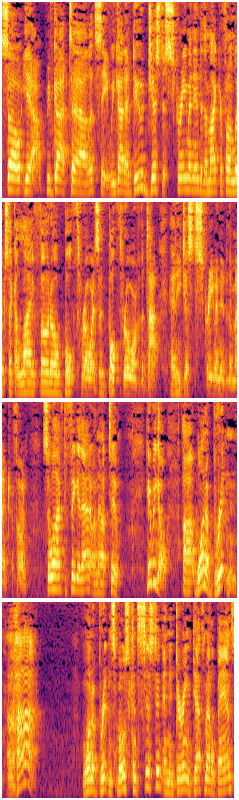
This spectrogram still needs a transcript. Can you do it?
So yeah, we've got uh, let's see, we got a dude just a screaming into the microphone. Looks like a live photo bolt thrower. It's a bolt thrower over the top, and he just screaming into the microphone. So we'll have to figure that one out too. Here we go. Uh, one of Britain. Aha. One of Britain's most consistent and enduring death metal bands,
